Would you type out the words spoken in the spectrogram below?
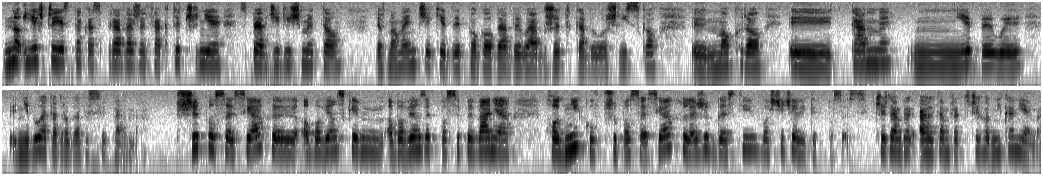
No i jeszcze jest taka sprawa, że faktycznie sprawdziliśmy to w momencie, kiedy pogoda była brzydka, było ślisko, y, mokro. y, Tam nie, były, nie była ta droga wysypana. Przy posesjach y, obowiązkiem, obowiązek posypywania chodników przy posesjach leży w gestii właścicieli tych posesji. Czyli tam, ale tam praktycznie chodnika nie ma.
